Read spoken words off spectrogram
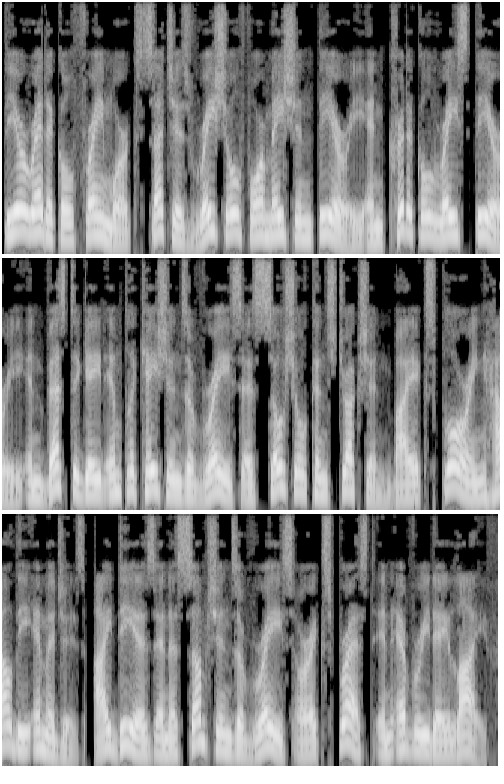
theoretical frameworks such as racial formation theory and critical race theory investigate implications of race as social construction by exploring how the images, ideas and assumptions of race are expressed in everyday life.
